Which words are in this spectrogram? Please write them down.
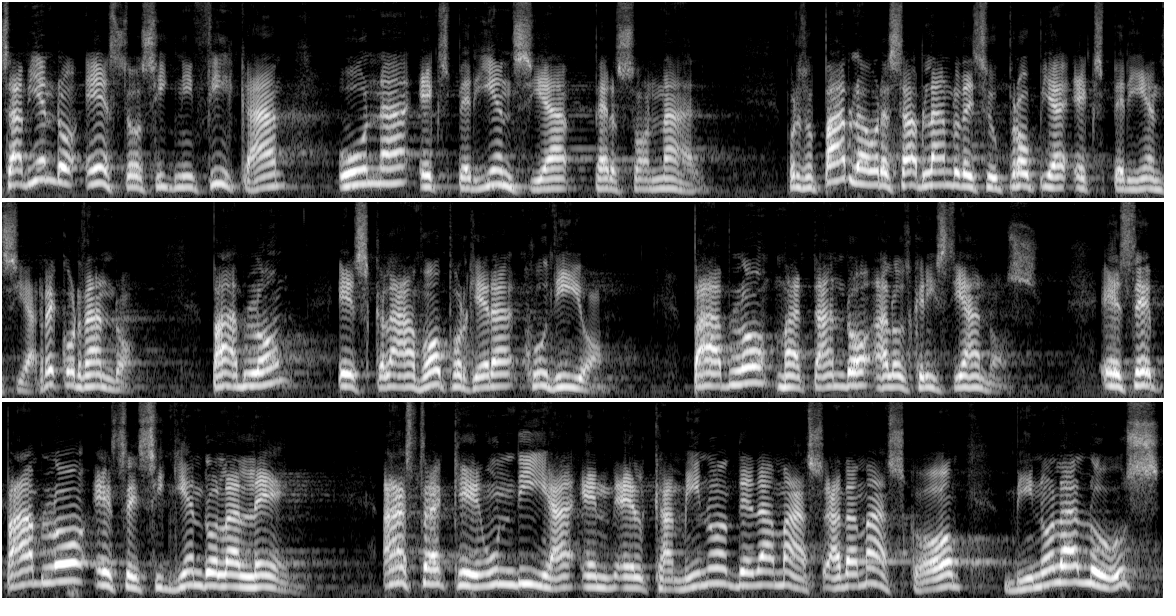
Sabiendo esto significa una experiencia personal. Por eso Pablo ahora está hablando de su propia experiencia, recordando, Pablo esclavo porque era judío, Pablo matando a los cristianos, este Pablo este, siguiendo la ley, hasta que un día en el camino de Damasco, a Damasco vino la luz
